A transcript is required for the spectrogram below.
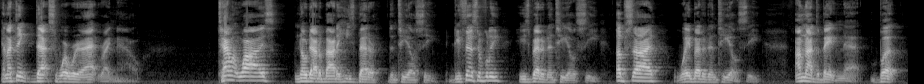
And I think that's where we're at right now. Talent wise, no doubt about it, he's better than TLC. Defensively, he's better than TLC. Upside, way better than TLC. I'm not debating that. But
